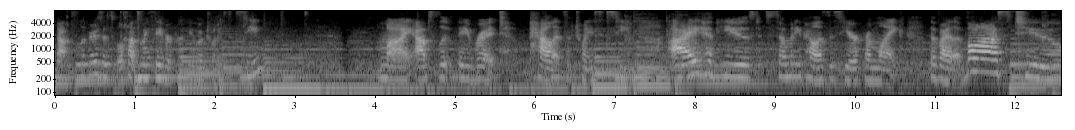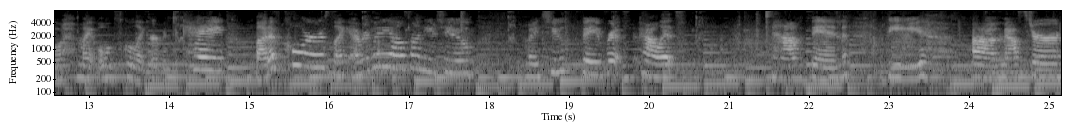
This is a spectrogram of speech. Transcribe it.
that's Live Irresistible. So that's my favorite perfume of 2016. My absolute favorite palettes of 2016. I have used so many palettes this year from like the Violet Voss to my old school like Urban Decay. But of course, like everybody else on YouTube, my two favorite palettes have been the uh, Master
